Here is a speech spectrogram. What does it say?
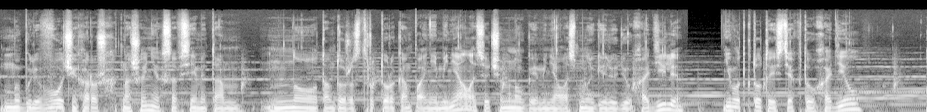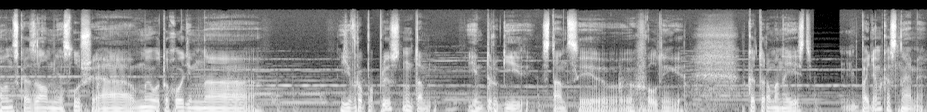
Мы были в очень хороших отношениях со всеми там, но там тоже структура компании менялась, очень многое менялось, многие люди уходили. И вот кто-то из тех, кто уходил, он сказал мне, слушай, а мы вот уходим на Европа Плюс, ну там и другие станции в холдинге, в котором она есть. Пойдем-ка с нами.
